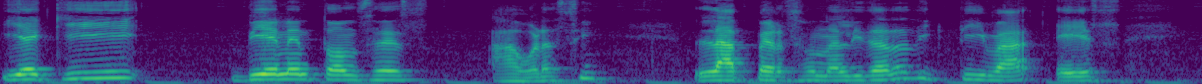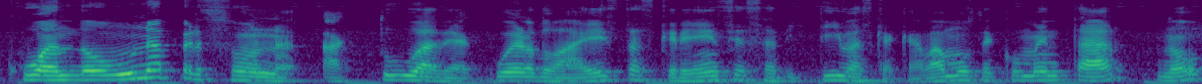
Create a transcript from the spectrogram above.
Y aquí viene entonces, ahora sí, la personalidad adictiva es cuando una persona actúa de acuerdo a estas creencias adictivas que acabamos de comentar, ¿no?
